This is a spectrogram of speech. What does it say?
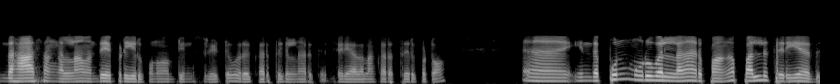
இந்த ஹாசங்கள்லாம் வந்து எப்படி இருக்கணும்? அப்படின்னு சொல்லிட்டு ஒரு கருத்துக்கள்லாம் இருக்குது சரி அதெல்லாம் கருத்து இருக்கட்டும். இந்த புன்முறுவல்ல தான் இருப்பாங்க பல்லு தெரியாது.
